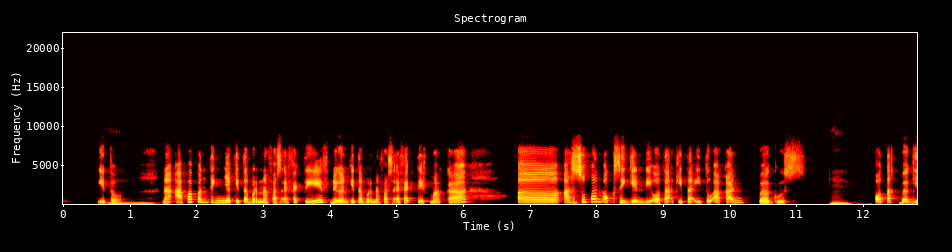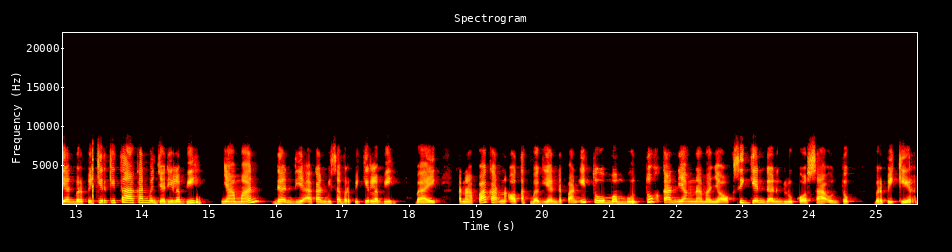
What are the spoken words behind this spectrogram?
Gitu. Hmm. Nah, apa pentingnya kita bernafas efektif? Dengan kita bernafas efektif, maka uh, asupan oksigen di otak kita itu akan bagus. Hmm. Otak bagian berpikir kita akan menjadi lebih nyaman dan dia akan bisa berpikir lebih baik. Kenapa? Karena otak bagian depan itu membutuhkan yang namanya oksigen dan glukosa untuk berpikir.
